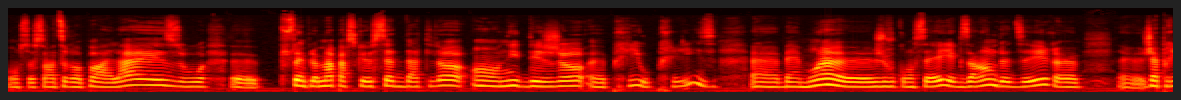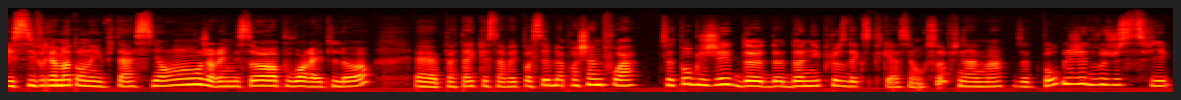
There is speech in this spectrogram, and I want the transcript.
on ne se sentira pas à l'aise ou euh, tout simplement parce que cette date-là, on est déjà pris ou prise. ben moi, je vous conseille, exemple, de dire j'apprécie vraiment ton invitation, j'aurais aimé ça pouvoir être là. Euh, peut-être que ça va être possible la prochaine fois. Vous n'êtes pas obligé de, donner plus d'explications que ça, finalement. Vous n'êtes pas obligé de vous justifier.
